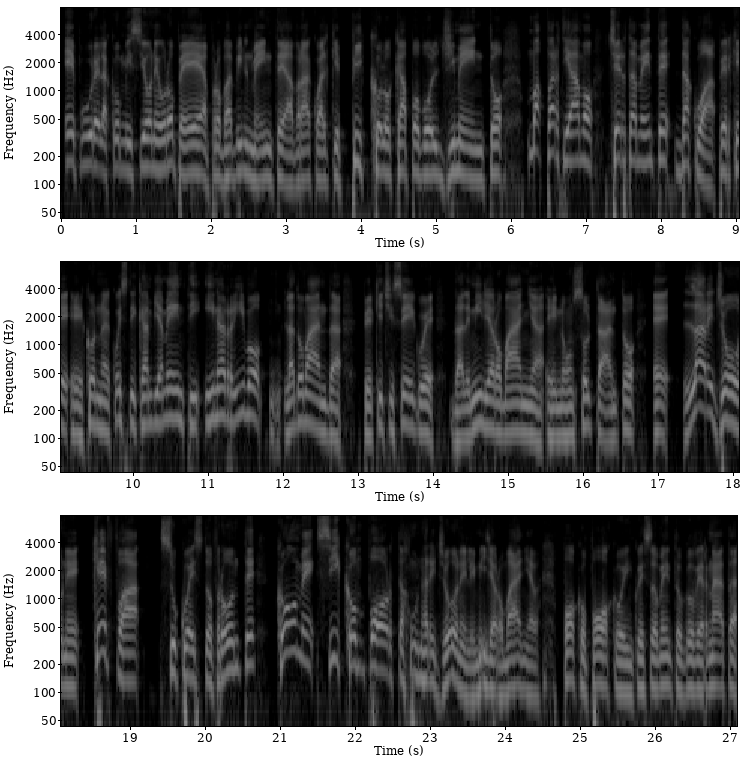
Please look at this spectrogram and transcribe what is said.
eppure la Commissione europea probabilmente avrà qualche piccolo capovolgimento, ma partiamo certamente da qua perché eh, con questi cambiamenti in arrivo la domanda per chi ci segue dall'Emilia Romagna e non soltanto è la regione che fa su questo fronte, come si comporta una regione, l'Emilia Romagna, poco poco in questo momento governata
